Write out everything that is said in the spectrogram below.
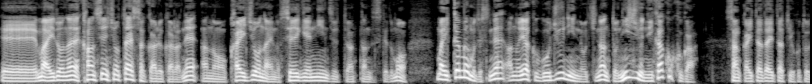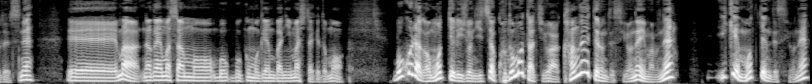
えーまあ、いろんなね、感染症対策あるからね、あの、会場内の制限人数ってあったんですけども、まあ、1回目もですね、あの、約50人のうち、なんと22カ国が参加いただいたということでですね、えーまあ、永山さんもぼ僕も現場にいましたけども、僕らが思っている以上に実は子どもたちは考えてるんですよね、今のね。意見持ってんですよね。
